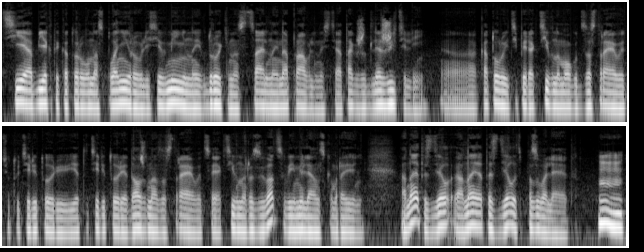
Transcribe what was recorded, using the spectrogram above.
те объекты, которые у нас планировались и в Минино, и в Дрокино социальной направленности, а также для жителей, э, которые теперь активно могут застраивать эту территорию, и эта территория должна застраиваться и активно развиваться в Емельянском районе, она это, сдел... она это сделать позволяет. Mm-hmm.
